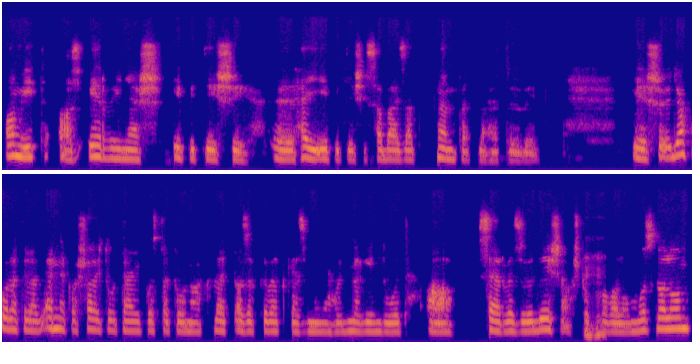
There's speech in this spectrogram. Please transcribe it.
amit az érvényes építési, helyi építési szabályzat nem tett lehetővé. És gyakorlatilag ennek a sajtótájékoztatónak lett az a következménye, hogy megindult a szerveződés, a stoppavaló mozgalom,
